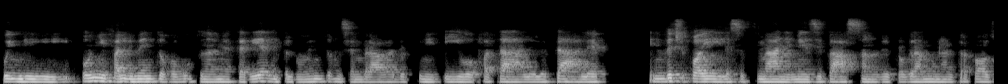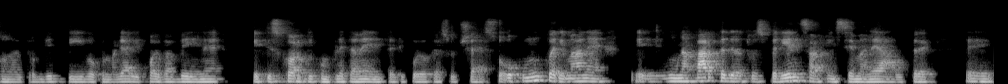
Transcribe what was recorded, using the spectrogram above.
Quindi ogni fallimento che ho avuto nella mia carriera in quel momento mi sembrava definitivo, fatale, letale. E invece poi le settimane, i mesi passano, riprogrammi un'altra cosa, un altro obiettivo che magari poi va bene e ti scordi completamente di quello che è successo o comunque rimane eh, una parte della tua esperienza insieme alle altre. Eh,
